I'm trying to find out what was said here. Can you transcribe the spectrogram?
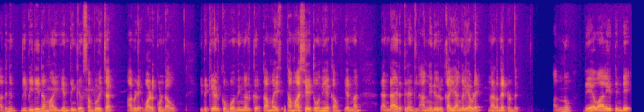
അതിന് വിപരീതമായി എന്തെങ്കിലും സംഭവിച്ചാൽ അവിടെ വഴക്കുണ്ടാവും. ഇത് കേൾക്കുമ്പോൾ നിങ്ങൾക്ക് തമാ തമാശയായി തോന്നിയേക്കാം. എന്നാൽ രണ്ടായിരത്തി രണ്ടിൽ അങ്ങനെ ഒരു കയ്യാങ്കളി അവിടെ നടന്നിട്ടുണ്ട്. അന്നു ദേവാലയത്തിന്റെ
